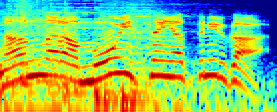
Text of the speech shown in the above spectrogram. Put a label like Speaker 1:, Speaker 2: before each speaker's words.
Speaker 1: なんならもう一戦やってみるか。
